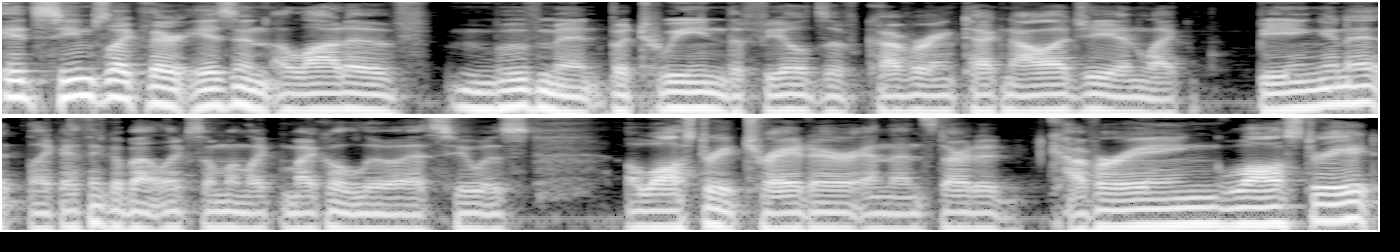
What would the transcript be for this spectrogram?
It seems like there isn't a lot of movement between the fields of covering technology and like being in it. Like I think about like someone like Michael Lewis who was a Wall Street trader and then started covering Wall Street.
